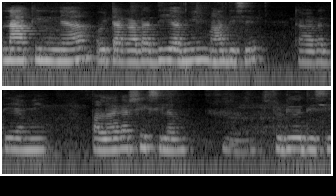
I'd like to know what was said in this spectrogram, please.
না কিনা ওই টাকাটা দিয়ে আমি মা দিছে টাকাটা দিয়ে আমি পার্লার কাজ শিখছিলাম। স্টুডিও দিছি।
